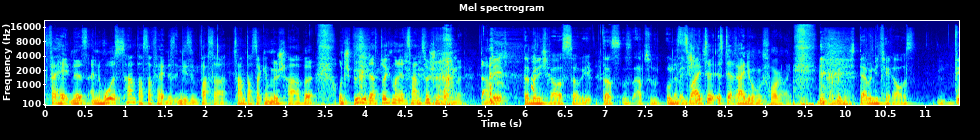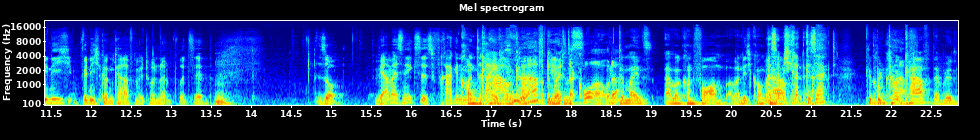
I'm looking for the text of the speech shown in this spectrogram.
Zahnpasta-Wasser-Verhältnis, ein hohes Zahnpasta-Verhältnis in diesem Wasser-Zahnpasta-Gemisch habe und spüle das durch meine Zahnzwischenräume. Nee, Damit. da bin ich raus, sorry. Das ist absolut Das unmenschlich. zweite ist der Reinigungsvorgang. Da bin ich, da bin ich hier raus. Bin ich, bin ich konkav mit 100 Prozent. So, wir haben als nächstes Frage Nummer Konkav. drei. Konkav? Okay, du meinst d'accord, oder? Du meinst aber konform, aber nicht konkav. Was habe ich gerade gesagt? Konkav. konkav damit.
